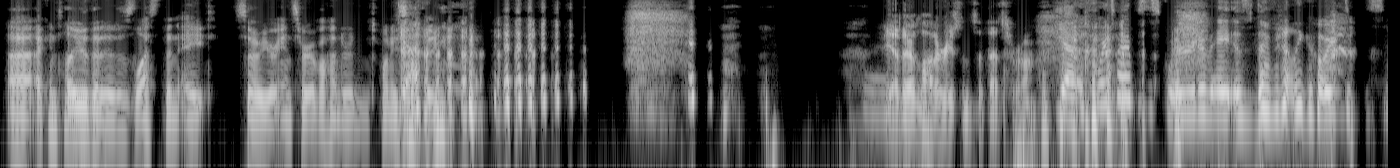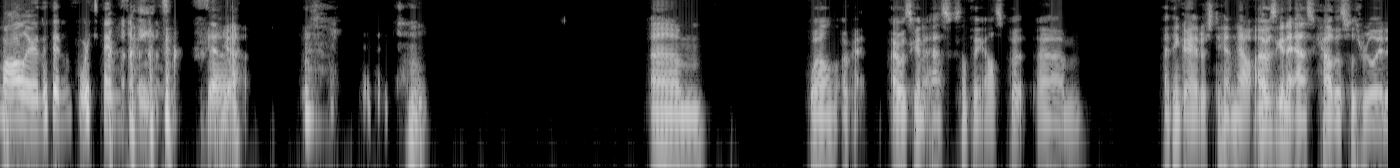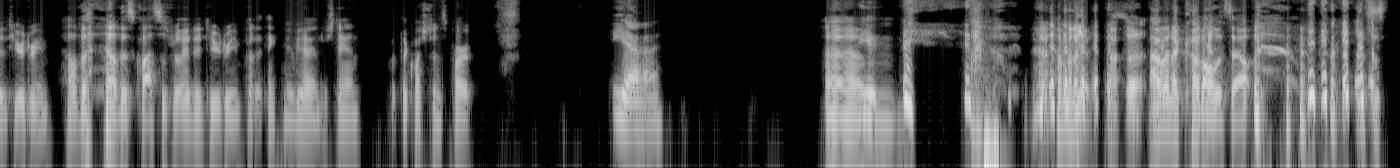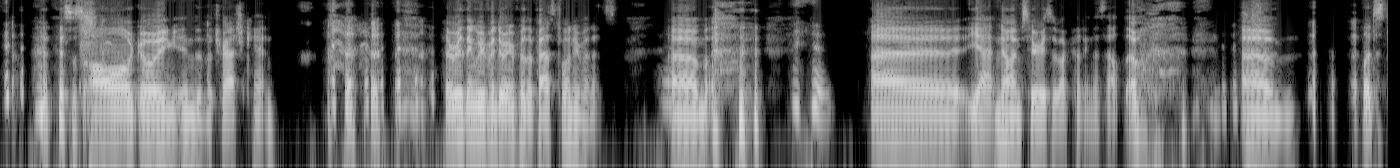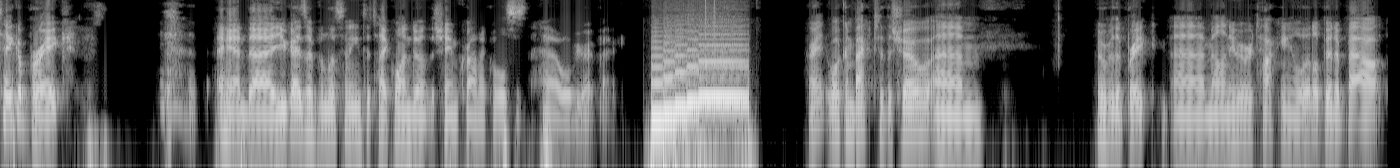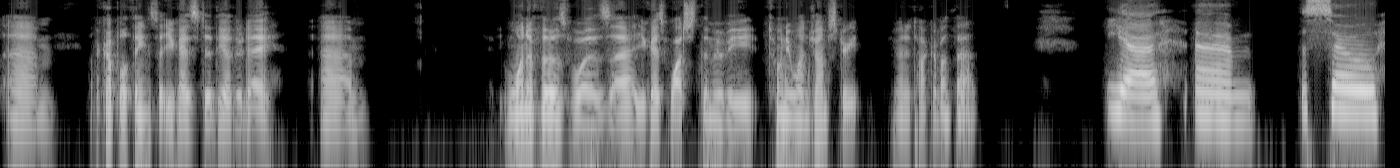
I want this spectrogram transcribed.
uh, I can tell you that it is less than eight. So your answer of 120 something. yeah, there are a lot of reasons that that's wrong. Yeah, four times the square root of eight is definitely going to be smaller than four times eight. So, yeah. um. Well, okay. I was going to ask something else, but um, I think I understand now. I was going to ask how this was related to your dream, how the how this class was related to your dream, but I think maybe I understand with the questions part. yeah. Um, I'm gonna Yeah, uh, I'm gonna cut all this out. this is this is all going into the trash can. Everything we've been doing for the past 20 minutes. Um, uh, yeah, no, I'm serious about cutting this out though. um, let's take a break. And, uh, you guys have been listening to Taekwondo the Shame Chronicles. Uh, we'll be right back. Alright, welcome back to the show. Um, over the break, uh, Melanie, we were talking a little bit about, um, a couple of things that you guys did the other day. Um, one of those was, uh, you guys watched the movie 21 Jump Street. You want to talk about that? Yeah. Um, so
